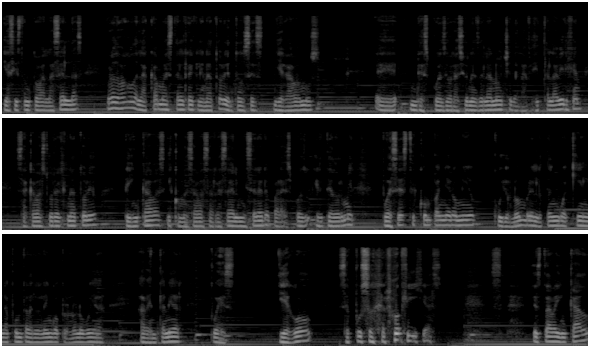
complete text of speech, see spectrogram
y así están todas las celdas, pero debajo de la cama está el reclinatorio, entonces llegábamos eh, después de oraciones de la noche, de la visita a la Virgen, sacabas tu reclinatorio, te hincabas y comenzabas a rezar el miserere para después irte a dormir. Pues este compañero mío, cuyo nombre lo tengo aquí en la punta de la lengua, pero no lo voy a, a ventanear, pues llegó, se puso de rodillas estaba hincado,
